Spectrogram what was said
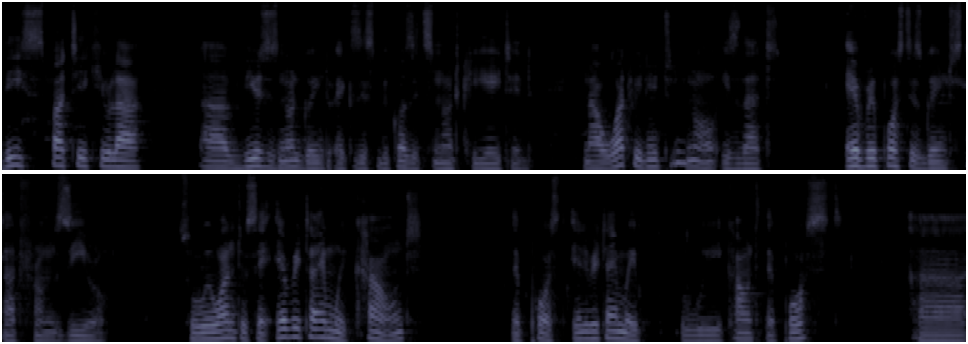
this particular uh, views is not going to exist because it's not created. Now what we need to know is that every post is going to start from zero. So we want to say every time we count the post, every time we, we count the post, uh,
